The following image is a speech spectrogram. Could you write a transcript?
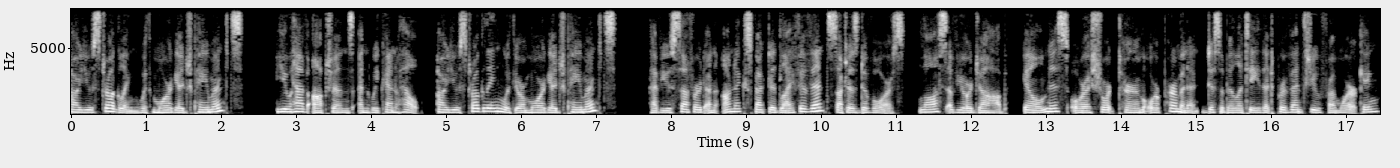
Are you struggling with mortgage payments? You have options and we can help. Are you struggling with your mortgage payments? Have you suffered an unexpected life event such as divorce, loss of your job, illness, or a short term or permanent disability that prevents you from working?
